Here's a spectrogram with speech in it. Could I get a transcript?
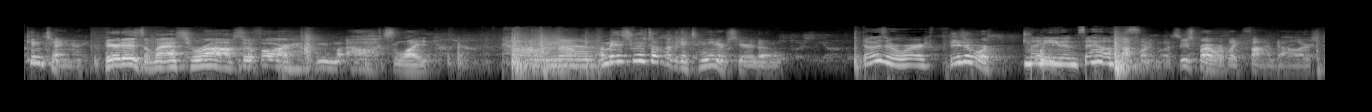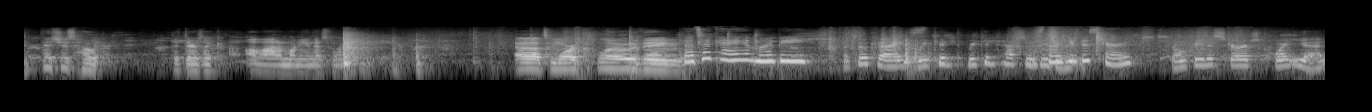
container. Here it is, the last hurrah so far. Oh, it's light. Oh no. I mean, let's really talk about the containers here, though. Those are worth These are worth 20, money themselves. Not 20 bucks. These are probably worth like five dollars. Let's just hope that there's like a lot of money in this one. Oh, it's more clothing. That's okay. It might be. That's okay. We could we could have some not get discouraged. Don't be discouraged quite yet.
